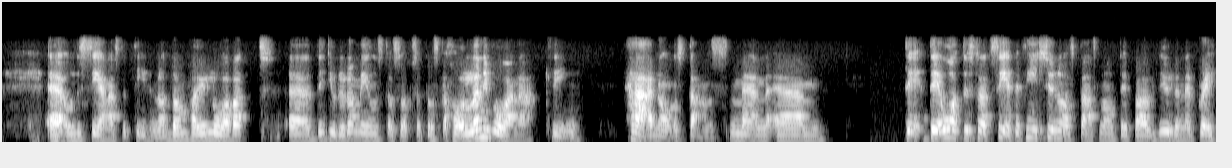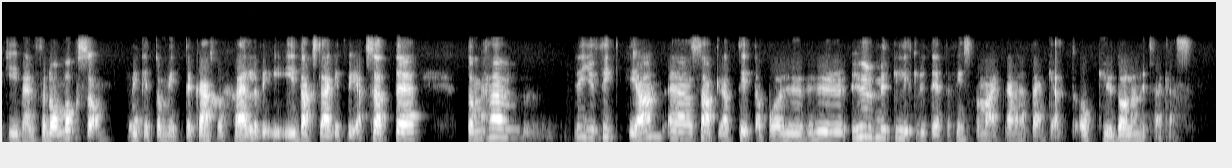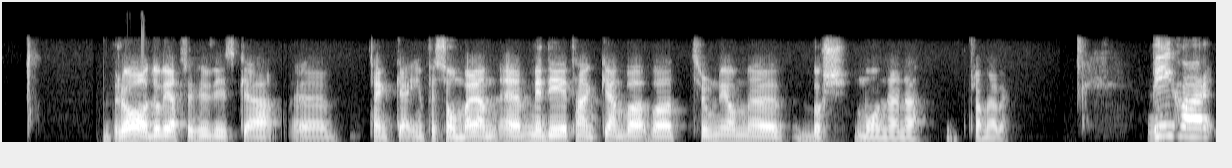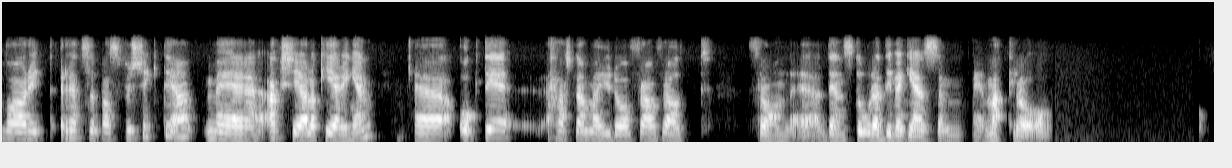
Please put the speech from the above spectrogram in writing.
eh, under senaste tiden och de har ju lovat, eh, det gjorde de i onsdags också, att de ska hålla nivåerna kring här någonstans. Men ehm, det, det återstår att se. Det finns ju någonstans någon typ av gyllene break-even för dem också, vilket de inte kanske själv i, i dagsläget vet. Så att de här det är ju viktiga eh, saker att titta på hur, hur, hur mycket likviditet det finns på marknaden helt enkelt och hur dollarn utvecklas. Bra, då vet vi hur vi ska eh, tänka inför sommaren. Eh, med det i tanken, vad, vad tror ni om eh, börsmånaderna framöver? Vi har varit rätt så pass försiktiga med aktieallokeringen eh, och det härstammar ju då framförallt från eh, den stora divergensen med makro och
